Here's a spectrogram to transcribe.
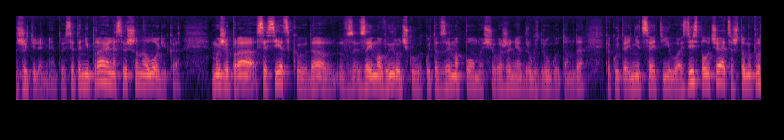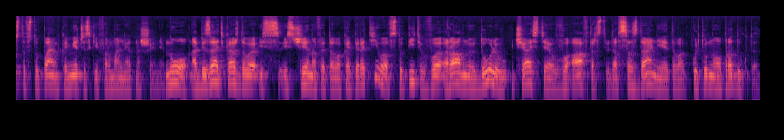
жителями. То есть это неправильная совершенно логика. Мы же про соседскую, да, взаимовыручку, какую-то взаимопомощь, уважение друг к другу, там, да, какую-то инициативу. А здесь получается, что мы просто вступаем в коммерческие формальные отношения. Но обязать каждого из, из членов этого кооператива вступить в равную долю участия в авторстве, да, в создании этого культурного продукта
